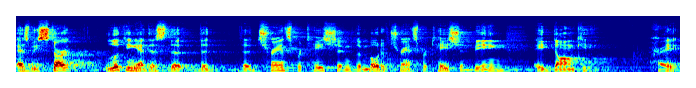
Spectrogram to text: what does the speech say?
as we start looking at this, the, the, the transportation, the mode of transportation being a donkey, right?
